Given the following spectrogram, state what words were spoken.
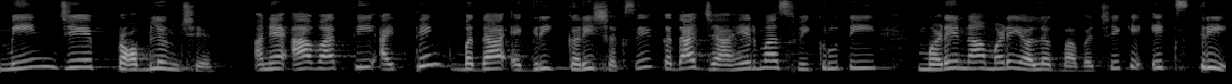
મેઇન જે પ્રોબ્લેમ છે, અને આ વાતથી આઈ થિંક બધા એગ્રી કરી શકશે, કદાચ જાહેરમાં સ્વીકૃતિ મળે, ના મળે એ અલગ બાબત છે કે એક સ્ત્રી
